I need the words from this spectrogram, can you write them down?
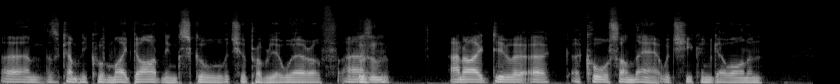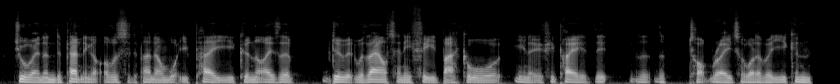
um, there's a company called My Gardening School, which you're probably aware of, um, Mhm. and I do a, a, a course on there, which you can go on and join. And depending, obviously, depending on what you pay, you can either do it without any feedback, or you know, if you pay the the, the top rate or whatever, you can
